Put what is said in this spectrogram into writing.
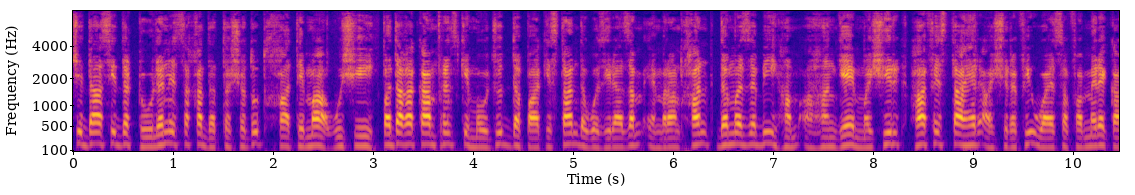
چې داسې د ټولنې څخه د تشدد خاتمه وشي. په دغه کانفرنس کې موجود د پاکستان د وزیراعظم عمران خان د مذهبي هم اهنګۍ مشیر حافظ طاهر اشرفي وایس اف امریکا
